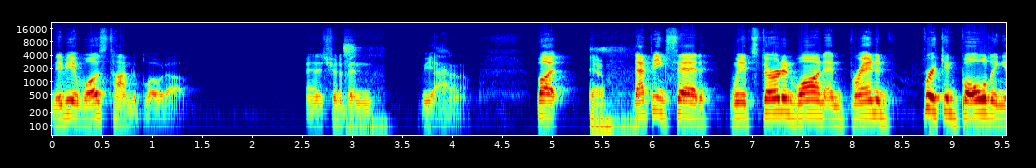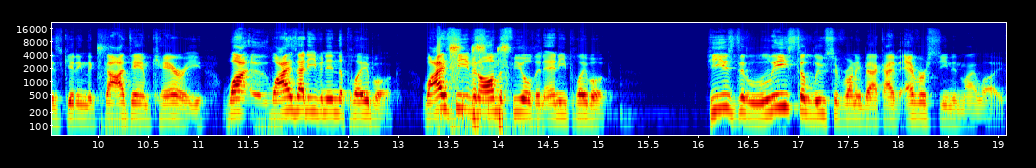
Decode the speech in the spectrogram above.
Maybe it was time to blow it up. And it should have been we I don't know. But Yeah. that being said, when it's third and one and Brandon freaking Bolden is getting the goddamn carry, why why is that even in the playbook? Why is he even on the field in any playbook? He is the least elusive running back I've ever seen in my life.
